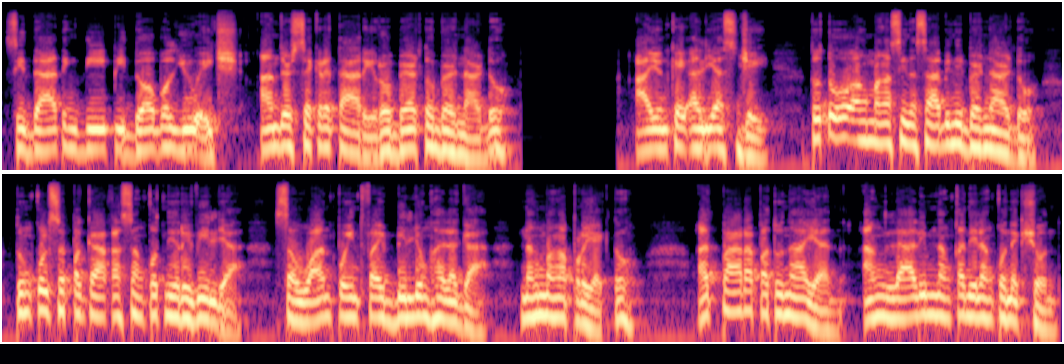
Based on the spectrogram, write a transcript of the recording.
si dating DPWH Undersecretary Roberto Bernardo. Ayon kay alias J, totoo ang mga sinasabi ni Bernardo tungkol sa pagkakasangkot ni Revilla sa 1.5 bilyong halaga ng mga proyekto. At para patunayan ang lalim ng kanilang koneksyon,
